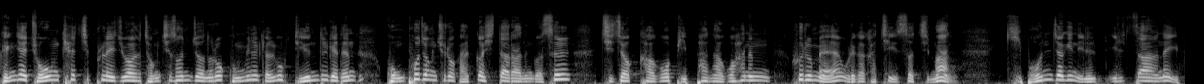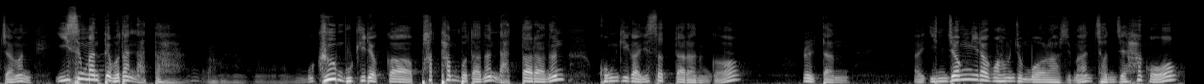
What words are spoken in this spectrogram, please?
굉장히 좋은 캐치플레이즈와 정치 선전으로 국민을 결국 뒤흔들게 된 공포 정치로 갈 것이다라는 것을 지적하고 비판하고 하는 흐름에 우리가 같이 있었지만 기본적인 일, 일산의 입장은 이승만 때보다 낫다. 그 무기력과 파탄보다는 낫다라는 공기가 있었다라는 거를 일단 인정이라고 하면 좀 뭐라 하지만 전제하고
